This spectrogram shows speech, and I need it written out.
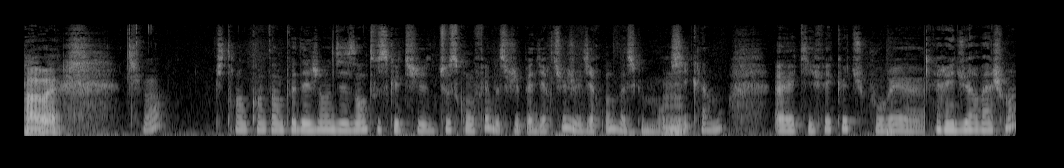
Ah ouais. Tu vois? Tu te rends compte un peu des gens en disant tout ce que tu, tout ce qu'on fait, parce que je vais pas dire tu, je vais dire on, parce que moi Mhm. aussi, clairement, euh, qui fait que tu pourrais euh, réduire vachement,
